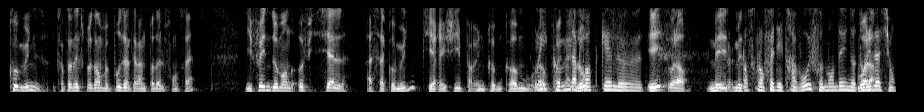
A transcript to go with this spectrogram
commune, quand un exploitant veut poser un terrain de paddle français, il fait une demande officielle à sa commune, qui est régie par une Comcom ou voilà, Oui, comme n'importe quel. euh, Et voilà. Mais, mais Lorsque l'on fait des travaux, il faut demander une Voilà. autorisation.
